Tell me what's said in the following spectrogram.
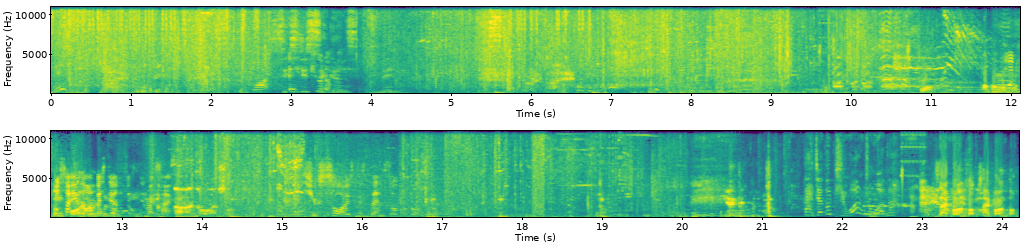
this? What? 60 he killed me. seconds remaining. Wow. How come 我 this don't side call is I on don't even bastion. know? Right side. Uh, no, I saw. You saw it, this stand so close. Yeah, À? sai on top, sai on top.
